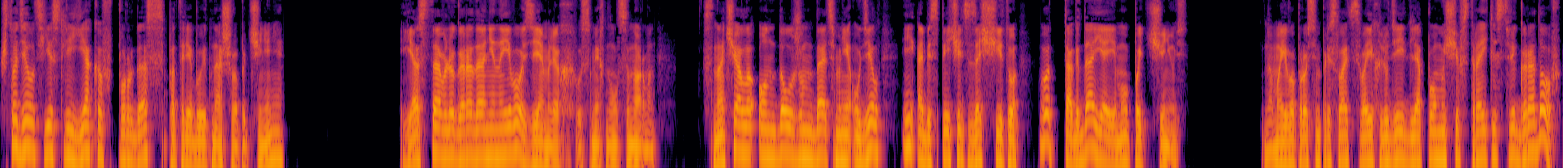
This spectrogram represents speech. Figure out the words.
Что делать, если Яков Пургас потребует нашего подчинения? «Я ставлю города не на его землях», — усмехнулся Норман. «Сначала он должен дать мне удел и обеспечить защиту, вот тогда я ему подчинюсь». «Но мы его просим прислать своих людей для помощи в строительстве городов»,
